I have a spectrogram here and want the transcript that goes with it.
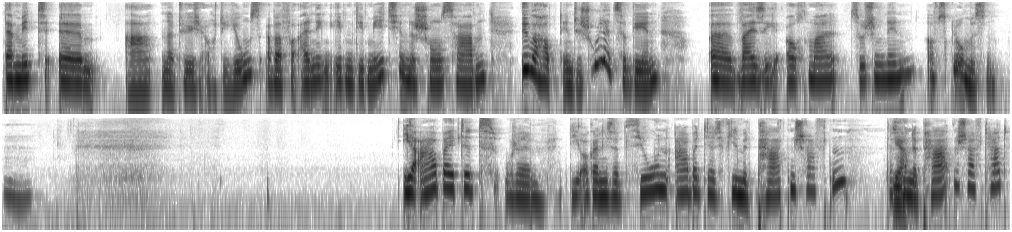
damit ähm, A, natürlich auch die Jungs, aber vor allen Dingen eben die Mädchen eine Chance haben, überhaupt in die Schule zu gehen, äh, weil sie auch mal zwischen denen aufs Klo müssen. Ihr arbeitet oder die Organisation arbeitet viel mit Patenschaften, dass Ja. man eine Patenschaft hat.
